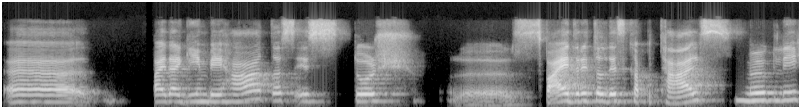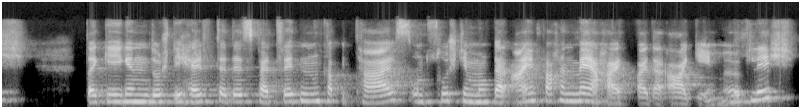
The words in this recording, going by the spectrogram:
äh, bei der GmbH, das ist durch äh, zwei Drittel des Kapitals möglich, dagegen durch die Hälfte des vertretenen Kapitals und Zustimmung der einfachen Mehrheit bei der AG möglich.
